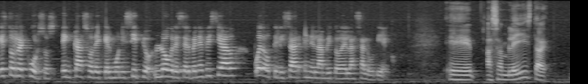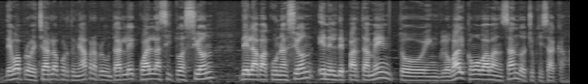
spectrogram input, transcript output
que estos recursos, en caso de que el municipio logre ser beneficiado, pueda utilizar en el ámbito de la salud, Diego. Eh, asambleísta, debo aprovechar la oportunidad para preguntarle cuál la situación de la vacunación en el departamento en global, cómo va avanzando Chuquisaca.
